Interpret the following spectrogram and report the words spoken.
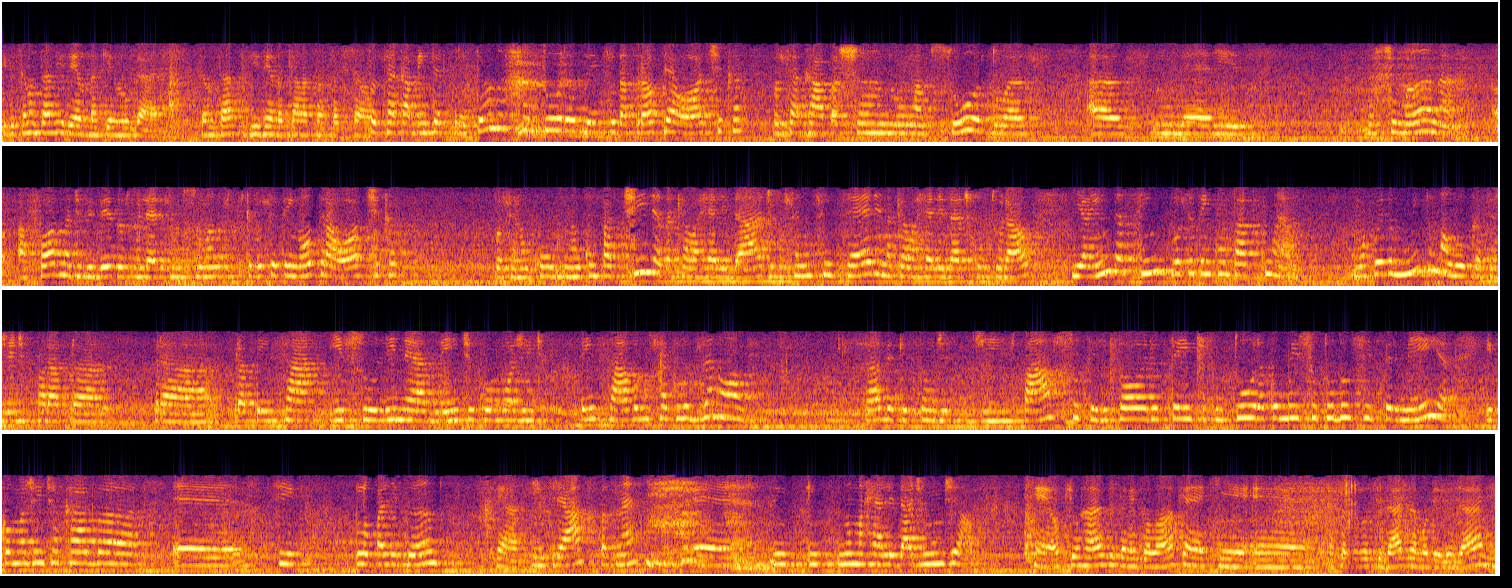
E você não está vivendo naquele lugar. Você não está vivendo aquela sensação. você acaba interpretando as culturas dentro da própria ótica, você acaba achando um absurdo as, as mulheres muçulmanas, a forma de viver das mulheres muçulmanas, porque você tem outra ótica, você não, não compartilha daquela realidade, você não se insere naquela realidade cultural e ainda assim você tem contato com ela. É uma coisa muito maluca se a gente parar para pensar isso linearmente como a gente pensava no século XIX sabe? A questão de, de espaço, território, tempo, cultura, como isso tudo se permeia e como a gente acaba é, se globalizando, entre aspas, né? É, em- em- numa realidade mundial. É, o que o Harvey também coloca é que é, essa velocidade da modernidade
